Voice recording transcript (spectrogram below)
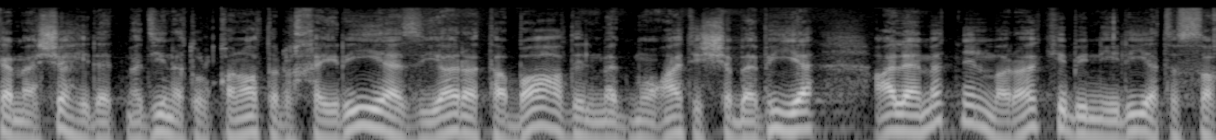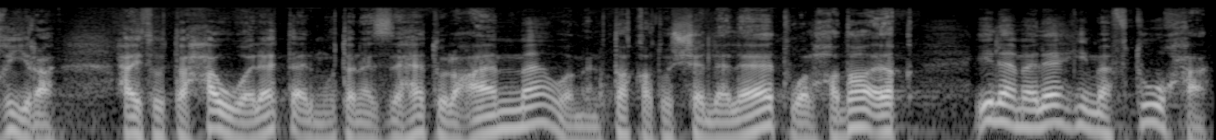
كما شهدت مدينة القناطر الخيرية زيارة بعض المجموعات الشبابية على متن المراكب النيلية الصغيرة حيث تحولت المتنزهات العامة ومنطقة الشلالات والحدائق إلى ملاهي مفتوحة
